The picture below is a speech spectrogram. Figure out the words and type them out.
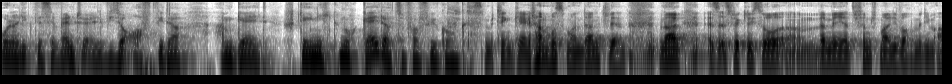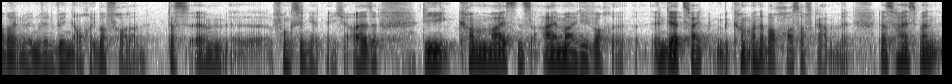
oder liegt es eventuell wie so oft wieder am Geld? Stehen nicht genug Gelder zur Verfügung? Das mit den Geldern muss man dann klären. Nein, es ist wirklich so, ähm, wenn wir jetzt fünfmal die Woche mit ihm arbeiten würden, würden wir ihn auch überfordern. Das ähm, äh, funktioniert nicht. Also die kommen meistens einmal die Woche. In der Zeit bekommt man aber auch Hausaufgaben mit. Das heißt, man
